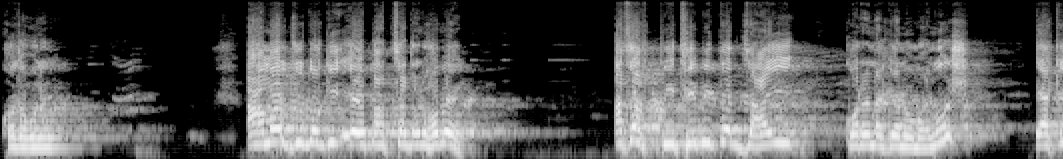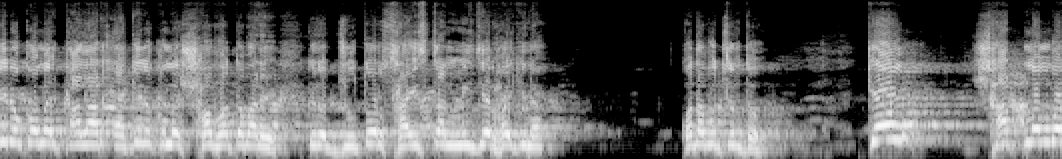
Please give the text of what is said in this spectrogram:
কথা বলেন। আমার জুতো কি এই বাচ্চাটার হবে? আচ্ছা পৃথিবীতে যাই করে না কেন মানুষ একই রকমের কালার, একই রকমের সব হতে পারে, কিন্তু জুতোর সাইজটা নিজের হয় কিনা? কথা বুঝছেন তো? কেউ সাত নম্বর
